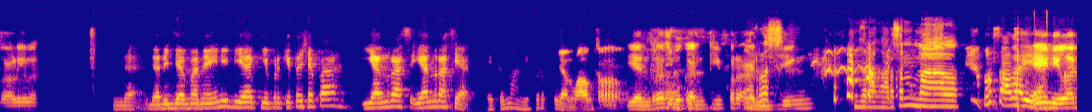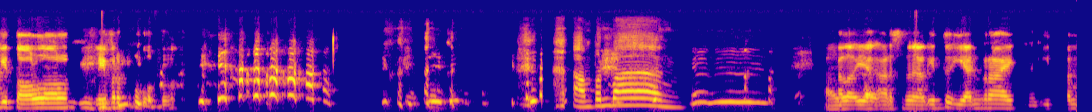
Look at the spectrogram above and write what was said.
kali lah. da- dari zamannya ini dia kiper kita siapa? Ian Ras, Ian Ras ya? Itu mah Liverpool. Yang Walker. Ian Rush bukan kiper Ian anjing. Nyerang Arsenal. Oh salah Eh, ya? ini lagi tolol Liverpool goblok. Ampun, Bang. Kalau yang Arsenal itu Ian Wright yang hitam.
